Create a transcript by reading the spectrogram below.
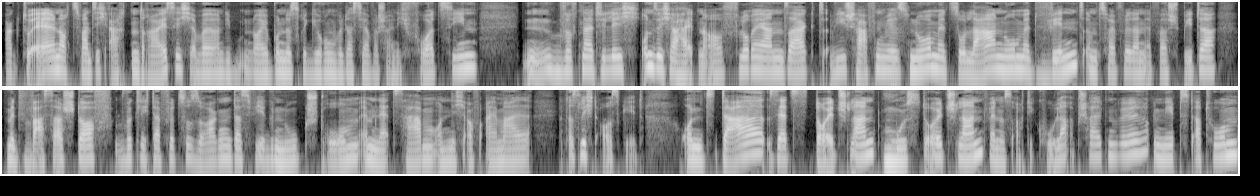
aktuell noch 2038, aber die neue Bundesregierung will das ja wahrscheinlich vorziehen. Wirft natürlich Unsicherheiten auf. Florian sagt, wie schaffen wir es nur mit Solar, nur mit Wind, im Zweifel dann etwas später mit Wasserstoff, wirklich dafür zu sorgen, dass wir genug Strom im Netz haben und nicht auf einmal das Licht ausgeht. Und da setzt Deutschland, muss Deutschland, wenn es auch die Kohle abschalten will, nebst Atom,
